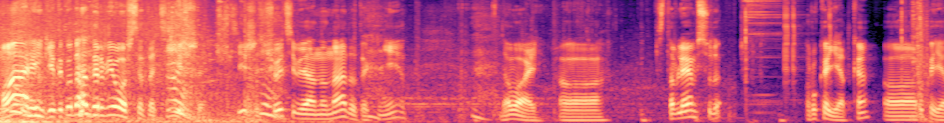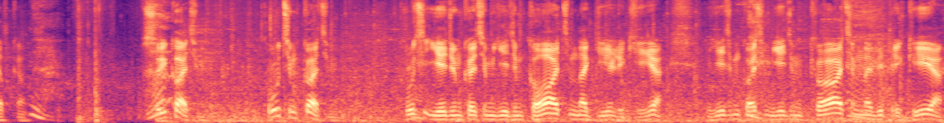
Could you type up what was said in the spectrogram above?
Маленький, ты куда ты рвешься-то? Тише, тише, что тебе оно надо, так нет. Давай. А, вставляем сюда. Рукоятка. А, рукоятка. Все и катим. Крутим, катим. Крутим, едем, катим, едем, катим на гелике. Едем, катим, едем, катим на ветряке.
